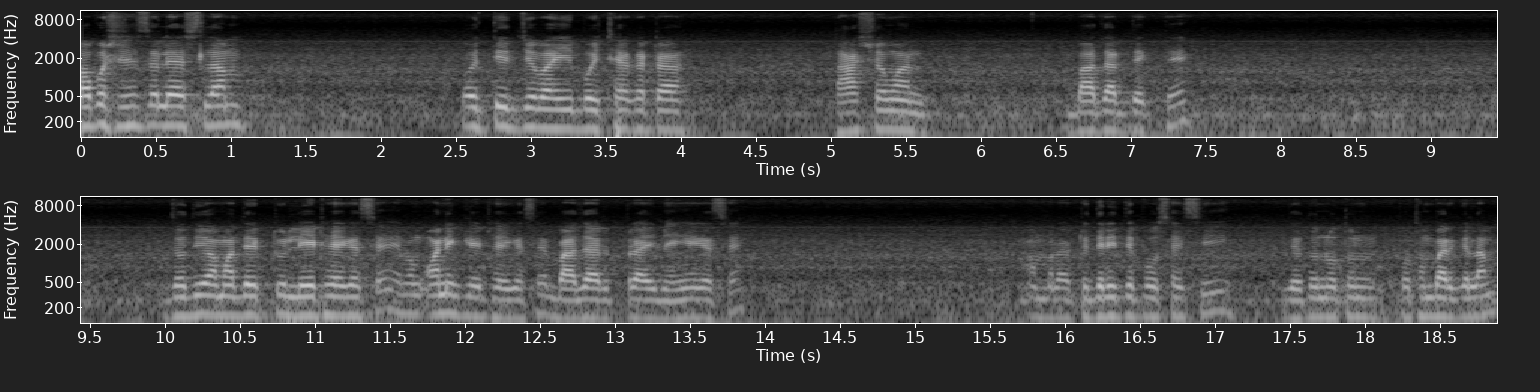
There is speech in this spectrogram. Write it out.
অবশেষে চলে আসলাম ঐতিহ্যবাহী বৈঠাকাটা ভাসমান বাজার দেখতে। যদিও আমাদের একটু লেট হয়ে গেছে এবং অনেক লেট হয়ে গেছে, বাজার প্রায় ভেঙে গেছে। আমরা একটু দেরিতে পৌঁছাইছি, যেহেতু নতুন প্রথমবার গেলাম,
